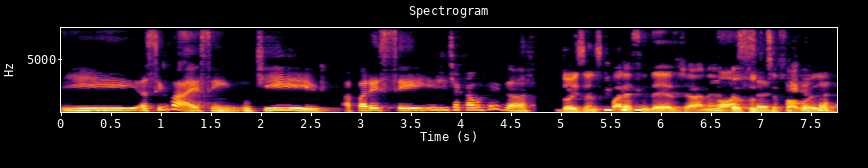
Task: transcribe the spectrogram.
e assim vai, assim, o que aparecer e a gente acaba pegando. Dois anos que parecem dez já, né? Nossa. Pelo tudo que você falou aí.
